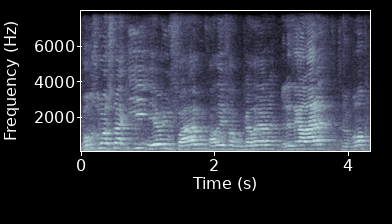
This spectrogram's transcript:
Vamos mostrar aqui eu e o Fábio. Fala aí Fábio, galera. Beleza galera, tudo bom?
